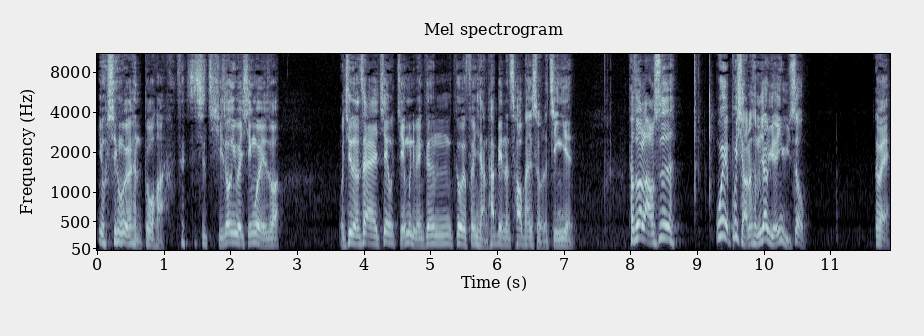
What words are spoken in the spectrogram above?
因为新会员很多哈，是 其中一位新会员说，我记得在节节目里面跟各位分享他变成操盘手的经验。他说：“老师，我也不晓得什么叫元宇宙，对不对？”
